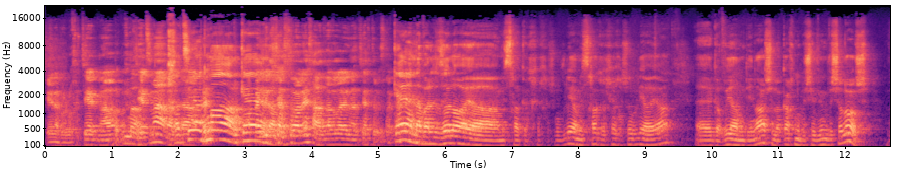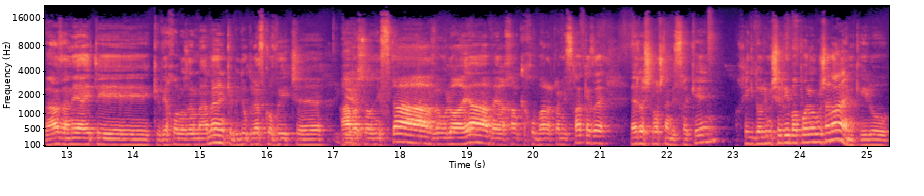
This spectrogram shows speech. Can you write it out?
כן, אבל בחצי הגמר. בחצי הגמר, חצי הגמר, כן. הפנדל שעשו עליך עזר לנצח את המשחק. כן, אבל זה לא היה המשחק הכי חשוב לי, המשחק הכי חשוב לי היה אה, גביע המדינה שלקחנו ב-73, ואז אני הייתי כביכול עוזר מאמן, כי בדיוק לבקוביץ', אבא שלו נפטר והוא לא היה, ואחר כך הוא בא רק למשחק הזה. אלה שלושת המשחקים הכי גדולים שלי בהפועל ירושלים, כאילו,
